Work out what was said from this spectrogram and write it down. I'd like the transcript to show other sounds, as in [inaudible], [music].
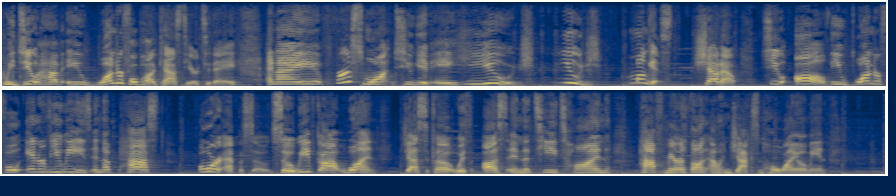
we do have a wonderful podcast here today. And I first want to give a huge, huge, humongous shout out to all the wonderful interviewees in the past four episodes. So we've got one, Jessica, with us in the Teton Half Marathon out in Jackson Hole, Wyoming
